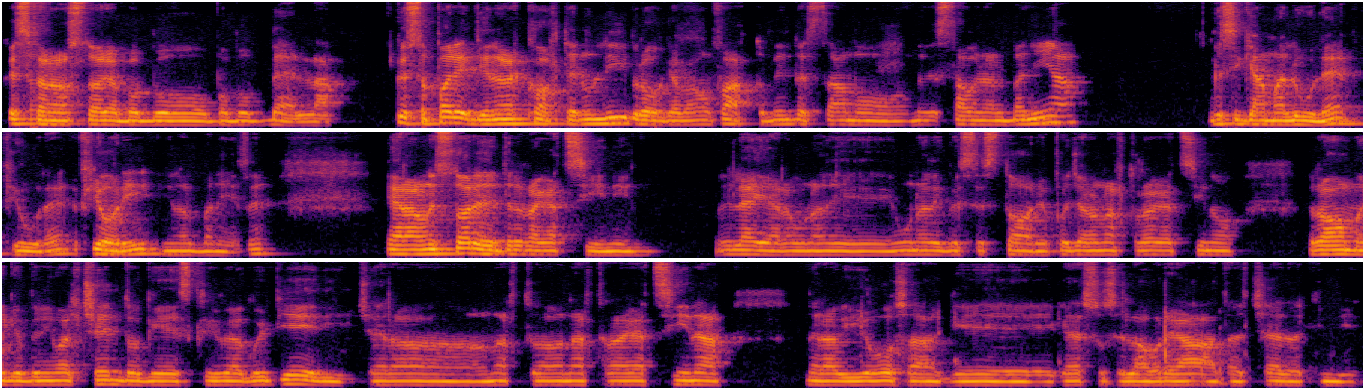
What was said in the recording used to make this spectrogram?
questa è una storia proprio, proprio bella. Questo poi viene raccolta in un libro che avevamo fatto mentre, stavamo, mentre stavo in Albania, che si chiama Lule, Fiore, Fiori in albanese, erano le storie dei tre ragazzini. Lei era una di, una di queste storie, poi c'era un altro ragazzino rom che veniva al centro che scriveva coi piedi, c'era un altro, un'altra ragazzina meravigliosa che, che, adesso si è laureata, eccetera. Quindi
